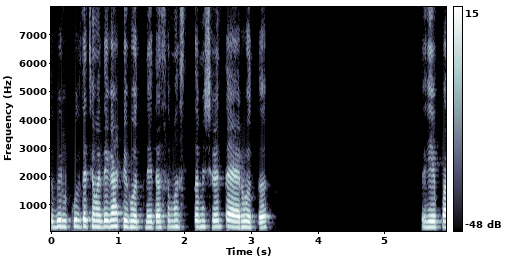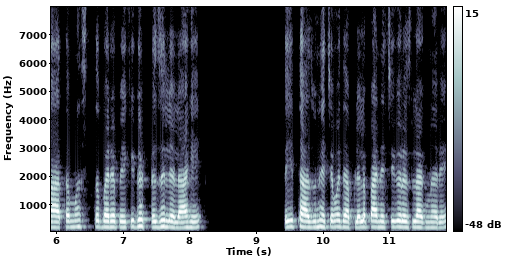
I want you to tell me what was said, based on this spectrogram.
तर बिलकुल त्याच्यामध्ये घाटी होत नाहीत असं मस्त मिश्रण तयार होतं. हे पा आता मस्त बऱ्यापैकी घट्ट झालेलं आहे. तर इथं अजून ह्याच्यामध्ये आपल्याला पाण्याची गरज लागणार आहे.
